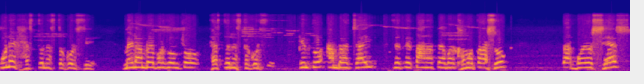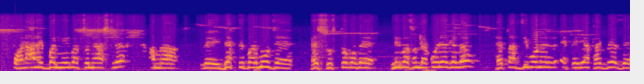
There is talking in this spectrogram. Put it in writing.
অনেক হেস্তনেস্ত করছে। ম্যাডামরা পর্যন্ত হেস্তনেস্ত করছে। কিন্তু আমরা চাই যাতে তার হাতে আবার ক্ষমতা আসুক। তার বয়স শেষ, তখন আরেকবার নির্বাচনে আসলে আমরা এই দেখতে পারব যে হ্যাঁ সুস্থভাবে নির্বাচনটা করে গেলেও হ্যাঁ তার জীবনের একটা ইয়া থাকবে যে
